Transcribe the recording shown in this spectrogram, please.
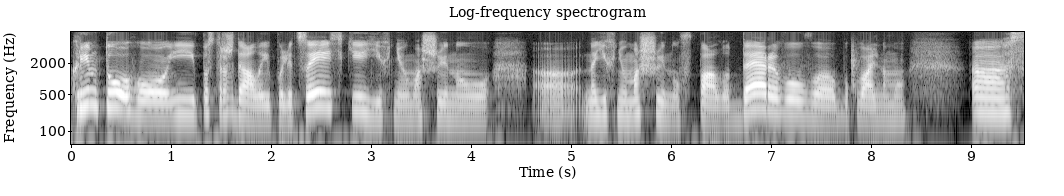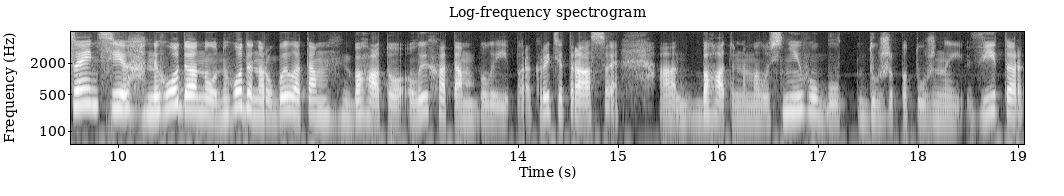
Крім того, і постраждали і поліцейські, їхню машину, на їхню машину впало дерево в буквальному сенсі. Негода, ну, негода наробила там багато лиха, там були і перекриті траси, багато намело снігу, був дуже потужний вітер.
